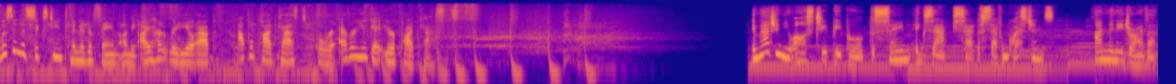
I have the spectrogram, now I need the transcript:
Listen to 16th Minute of Fame on the iHeartRadio app, Apple Podcasts, or wherever you get your podcasts. Imagine you ask two people the same exact set of seven questions. I'm Minnie Driver,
